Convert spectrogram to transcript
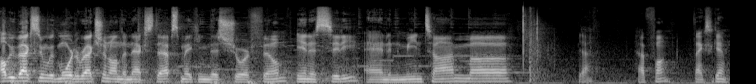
I'll be back soon with more direction on the next steps making this short film in a city. And in the meantime, uh, yeah, have fun. Thanks again.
